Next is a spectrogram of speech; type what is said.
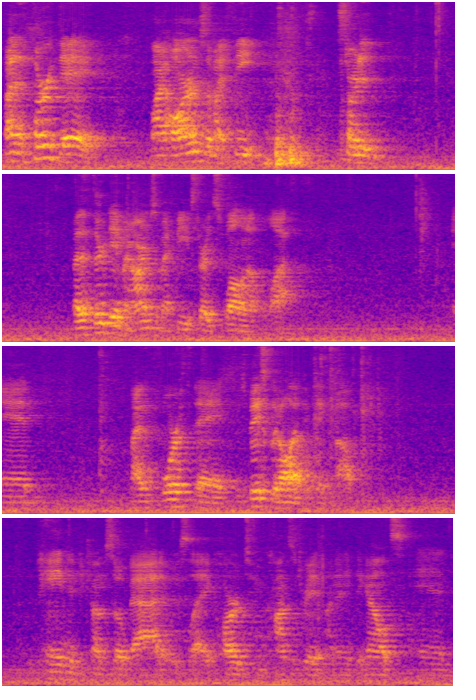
by the third day, my arms and my feet started, by the third day, my arms and my feet started swelling up a lot. And by the fourth day, it was basically all I could think about The pain had become so bad, it was like hard to concentrate on anything else. And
